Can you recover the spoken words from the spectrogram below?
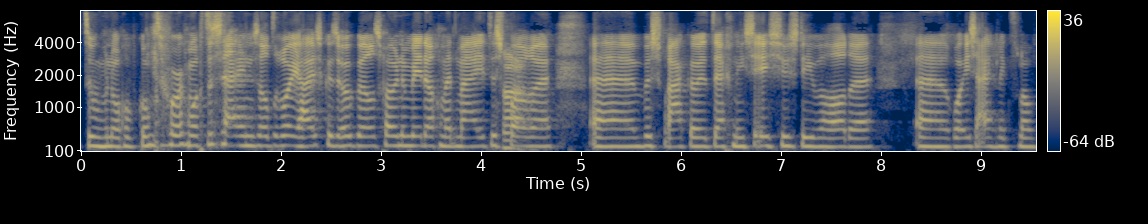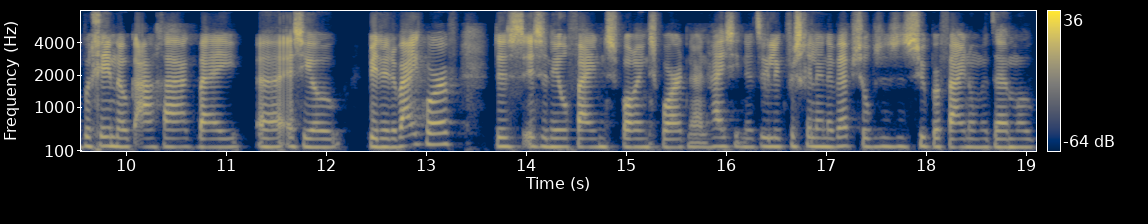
toen we nog op kantoor mochten zijn, zat Roy Huiskus ook wel eens gewoon een middag met mij te sparren. Uh, bespraken we technische issues die we hadden. Uh, Roy is eigenlijk vanaf het begin ook aangehaakt bij uh, SEO binnen de Bijkorf. Dus is een heel fijn sparringspartner. En hij ziet natuurlijk verschillende webshops. Dus het is super fijn om met hem ook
